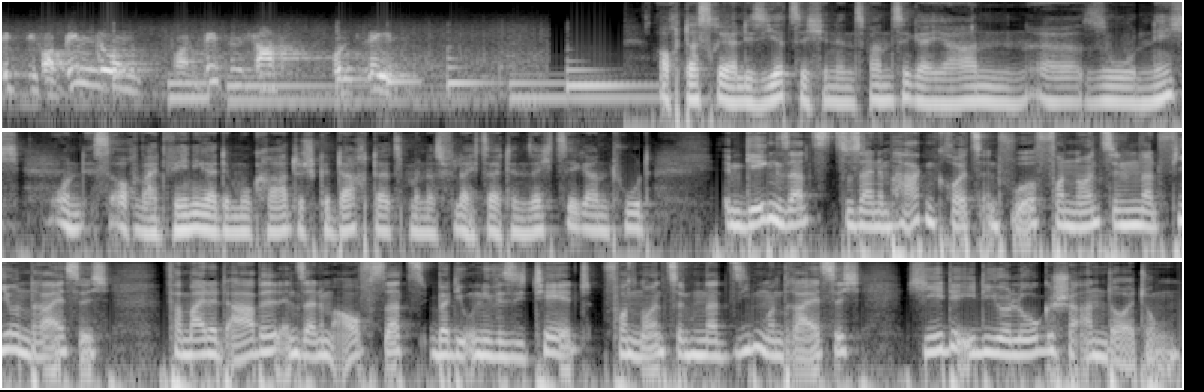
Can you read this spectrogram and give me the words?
ist die Verbindung von Wissenschaft und Leben. Auch das realisiert sich in den 20er Jahren äh, so nicht und ist auch weit weniger demokratisch gedacht, als man das vielleicht seit den 60ern tut. Im Gegensatz zu seinem Hakenkreuzentwurf von 1934 vermeidet Abel in seinem Aufsatz über die Universität von 1937 jede ideologische Andeutung.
